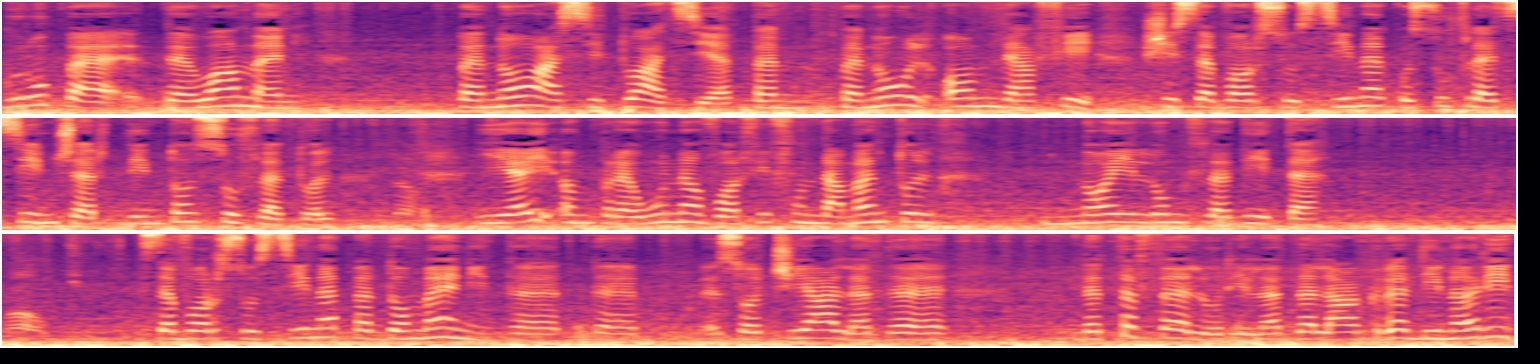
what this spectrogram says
grupe de oameni pe noua situație, pe, pe noul om de a fi și se vor susține cu suflet sincer, din tot sufletul. Da. Ei împreună vor fi fundamentul noi lumi clădite. Wow, ce Se vor susține pe domenii de, de sociale, de, de felurile, de la grădinărit.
